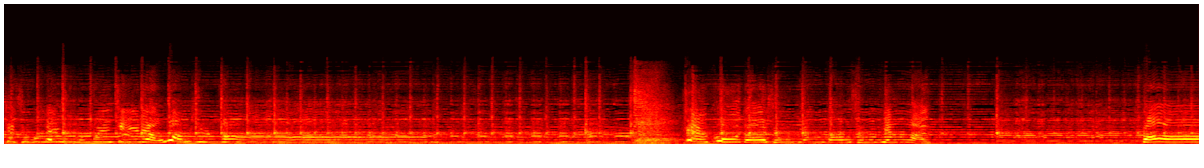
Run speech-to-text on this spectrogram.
先秦皇乃有武为威了王世充战鼓的雄兵到雄兵来到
